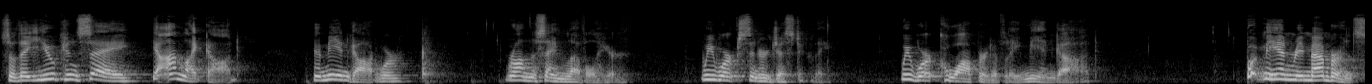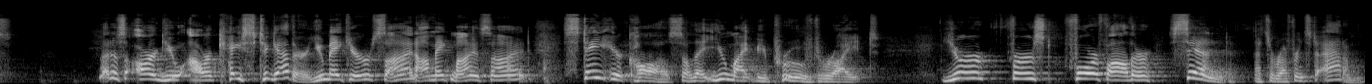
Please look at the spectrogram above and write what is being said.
so that you can say, Yeah, I'm like God. And me and God, we're, we're on the same level here. We work synergistically, we work cooperatively, me and God. Put me in remembrance. Let us argue our case together. You make your side, I'll make my side. State your cause so that you might be proved right. Your first forefather sinned. That's a reference to Adam.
